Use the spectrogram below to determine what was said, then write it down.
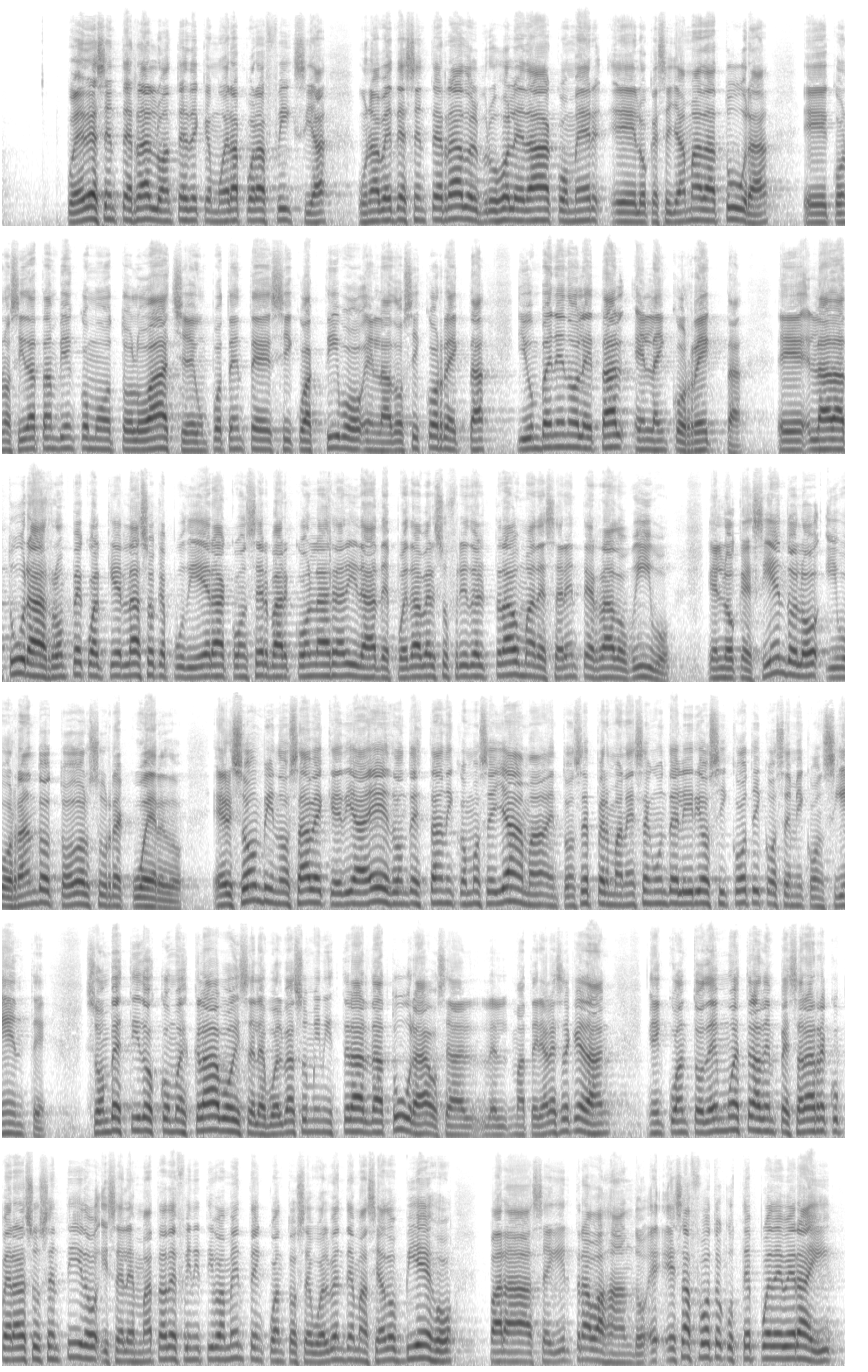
puede desenterrarlo antes de que muera por asfixia. Una vez desenterrado, el brujo le da a comer eh, lo que se llama datura, eh, conocida también como toloache, un potente psicoactivo en la dosis correcta y un veneno letal en la incorrecta. Eh, la datura rompe cualquier lazo que pudiera conservar con la realidad después de haber sufrido el trauma de ser enterrado vivo enloqueciéndolo y borrando todo su recuerdo. El zombie no sabe qué día es, dónde está ni cómo se llama, entonces permanece en un delirio psicótico semiconsciente. Son vestidos como esclavos y se les vuelve a suministrar datura, o sea, el, material se quedan, en cuanto den muestras de empezar a recuperar su sentido y se les mata definitivamente en cuanto se vuelven demasiado viejos para seguir trabajando. E, esa foto que usted puede ver ahí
